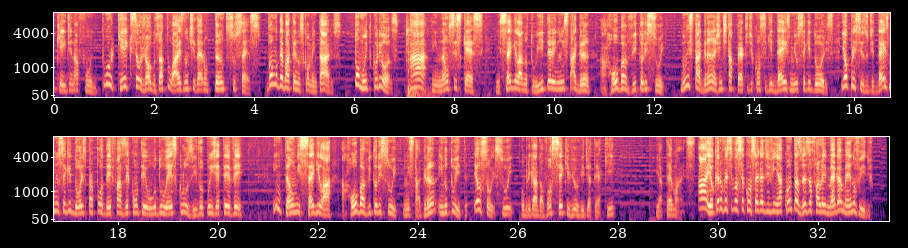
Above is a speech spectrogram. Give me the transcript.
Keiji Inafune? Por que, que seus jogos atuais não tiveram tanto sucesso? Vamos debater nos comentários? Tô muito curioso. Ah, e não se esquece, me segue lá no Twitter e no Instagram, arroba Vitorisui. No Instagram a gente está perto de conseguir 10 mil seguidores. E eu preciso de 10 mil seguidores para poder fazer conteúdo exclusivo para o IGTV. Então me segue lá, arroba Vitorisui, no Instagram e no Twitter. Eu sou Isui, obrigado a você que viu o vídeo até aqui. E até mais. Ah, eu quero ver se você consegue adivinhar quantas vezes eu falei Mega Man no vídeo.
